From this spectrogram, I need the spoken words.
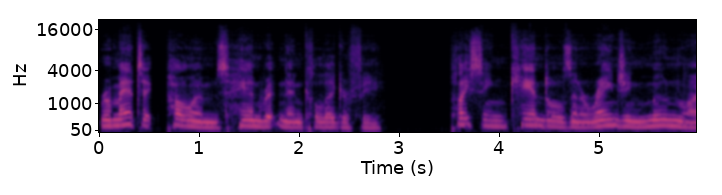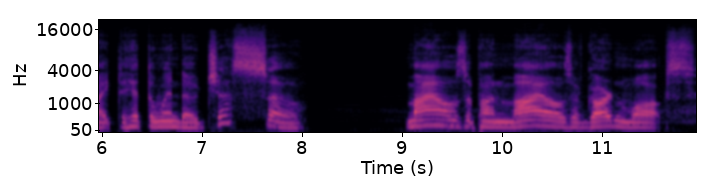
Romantic poems handwritten in calligraphy, placing candles and arranging moonlight to hit the window just so. Miles upon miles of garden walks,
